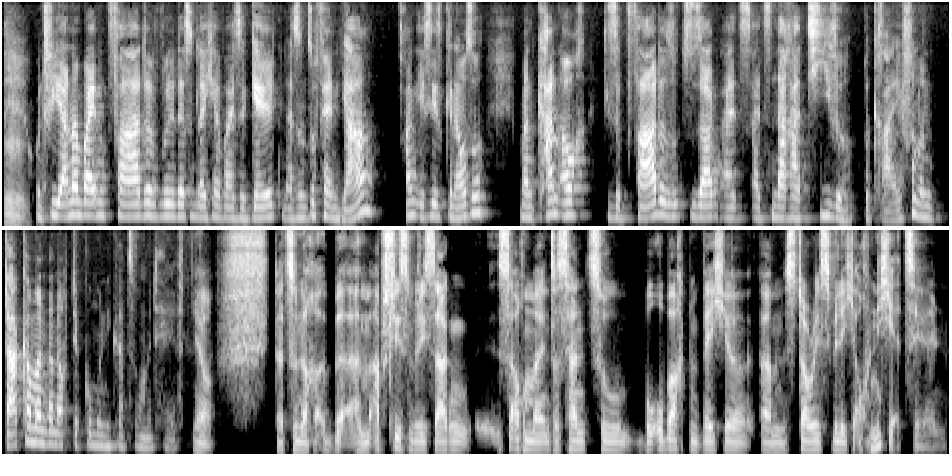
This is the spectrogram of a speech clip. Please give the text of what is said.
Mhm. Und für die anderen beiden Pfade würde das in gleicher Weise gelten. Also insofern ja, Frank, ich sehe es genauso. Man kann auch diese Pfade sozusagen als, als Narrative begreifen und da kann man dann auch der Kommunikation mithelfen. Ja, dazu noch äh, ähm, abschließend würde ich sagen, ist auch immer interessant zu beobachten, welche ähm, Stories will ich auch nicht erzählen.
